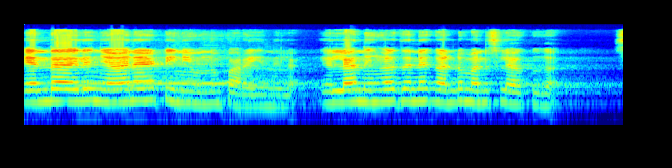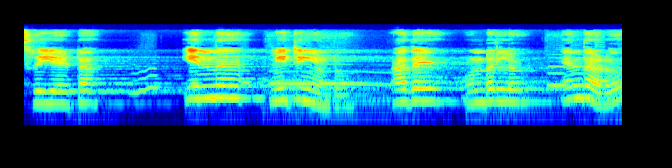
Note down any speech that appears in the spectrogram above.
എന്തായാലും ഞാനായിട്ട് ഇനി ഒന്നും പറയുന്നില്ല. എല്ലാം നിങ്ങൾ തന്നെ കണ്ടു മനസ്സിലാക്കുക. ശ്രീയേട്ട ഇന്ന് മീറ്റിംഗ് ഉണ്ടോ? അതെ ഉണ്ടല്ലോ. എന്താടോ?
